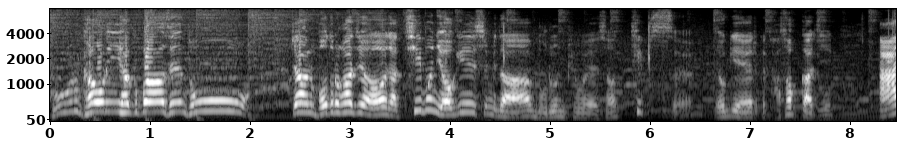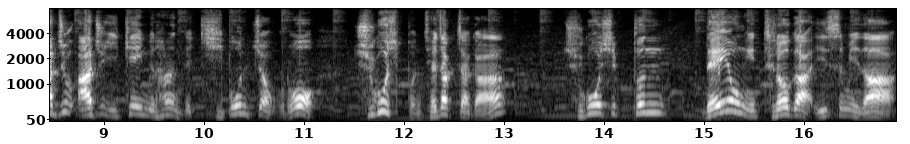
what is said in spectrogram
불카오리 100%. 자, 그럼 보도록 하죠. 자, 팁은 여기 있습니다. 물음표에서 팁스. 여기에 이렇게 다섯 가지. 아주 아주 이 게임을 하는데 기본적으로 주고 싶은 제작자가 주고 싶은 내용이 들어가 있습니다.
